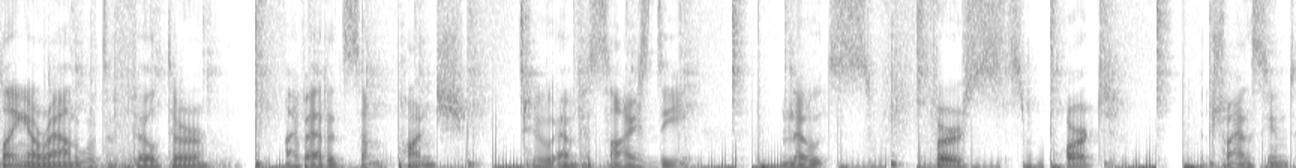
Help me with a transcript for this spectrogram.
Playing around with the filter. I've added some punch to emphasize the note's first part, the transient,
